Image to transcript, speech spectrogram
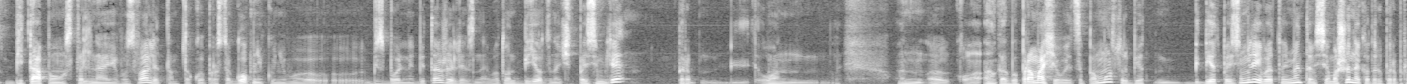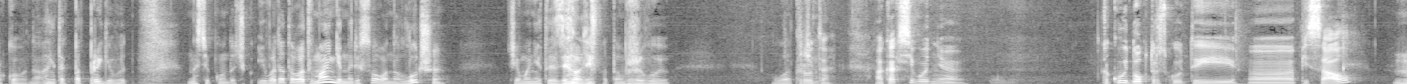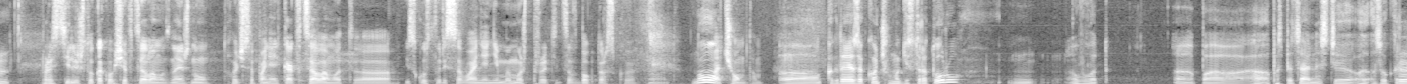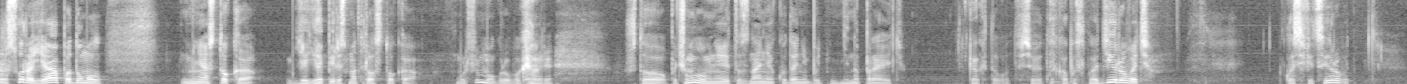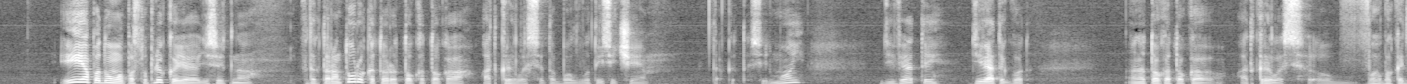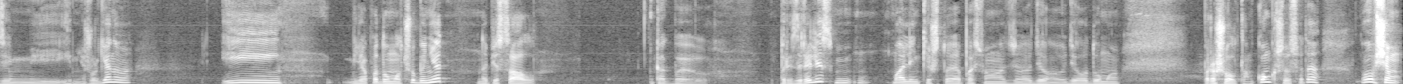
бита, по-моему, стальная его звали, там такой просто гопник, у него э, бейсбольная бита железная. Вот он бьет, значит, по земле, он он, э, он как бы промахивается по монстру, бьет, бьет по земле, и в этот момент там все машины, которые припаркованы, они так подпрыгивают на секундочку. И вот это вот в манге нарисовано лучше, чем они это сделали потом вживую. Вот Круто. А как сегодня, какую докторскую ты э, писал? Угу. Простили, что как вообще в целом, знаешь, ну, хочется понять, как в целом вот э, искусство рисования аниме может превратиться в докторскую. Ну, вот. ну о чем там? Э, когда я закончил магистратуру, вот, э, по, а, по специальности э, звукорежиссура, я подумал, у меня столько, я, я пересмотрел столько мультфильмов, грубо говоря, что почему бы мне это знание куда-нибудь не направить? Как-то вот все это как бы складировать, классифицировать. И я подумал, поступлю-ка я действительно в докторантуру, которая только-только открылась. Это был 2000, так, это седьмой, девятый, девятый год. Она только-только открылась в, в Академии имени Жургенова. И я подумал, что бы нет, написал как бы пресс-релиз маленький, что я по всему делу, делу думаю. Прошел там конкурс, все это. Ну, в общем,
